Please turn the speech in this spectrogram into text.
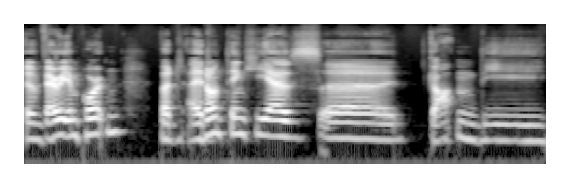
very important, but I don't think he has uh, gotten the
